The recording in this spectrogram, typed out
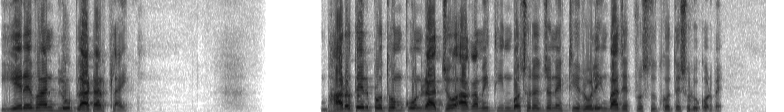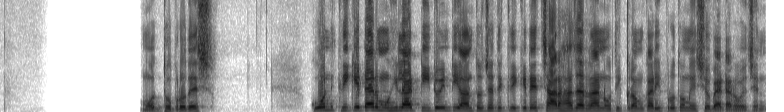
ইয়েরেভান ব্লু ব্লাটার ফ্লাই ভারতের প্রথম কোন রাজ্য আগামী তিন বছরের জন্য একটি রোলিং বাজেট প্রস্তুত করতে শুরু করবে? মধ্যপ্রদেশ। কোন ক্রিকেটার মহিলা টি টোয়েন্টি আন্তর্জাতিক ক্রিকেটে চার হাজার রান অতিক্রমকারী প্রথম এশীয় ব্যাটার হয়েছেন?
